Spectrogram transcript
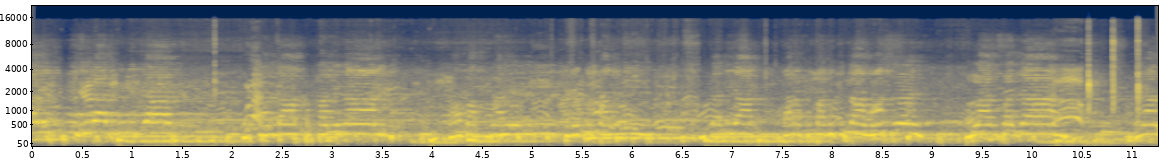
Dialih sudah diberikan tanda pertandingan babak terakhir ini penutupan ini kita lihat para petani kita masih pelan saja dengan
